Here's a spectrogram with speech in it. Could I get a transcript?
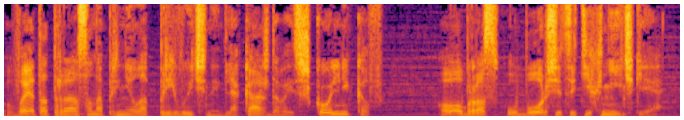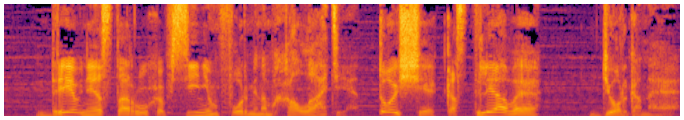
В этот раз она приняла привычный для каждого из школьников образ уборщицы-технички. Древняя старуха в синем форменном халате, тощая, костлявая, дерганая.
